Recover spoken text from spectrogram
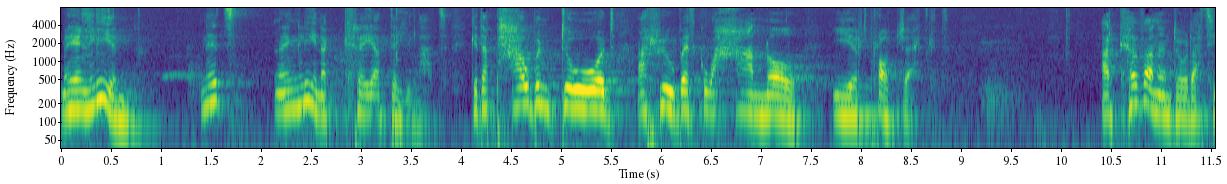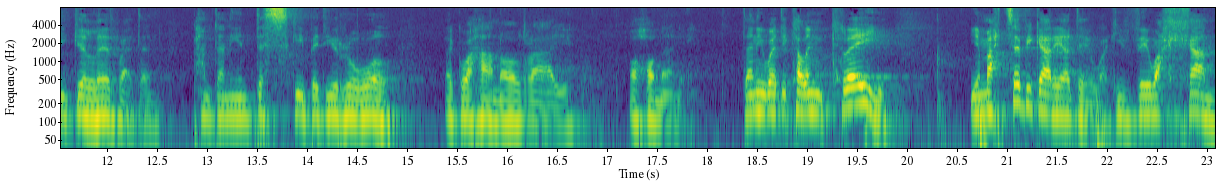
Mae ynglyn, nid ynglyn â creu adeilad, gyda pawb yn dod â rhywbeth gwahanol i'r prosiect. A'r cyfan yn dod at ei gilydd wedyn, pan da ni'n dysgu beth i rôl y gwahanol rai ohono ni. Da ni wedi cael yn creu i ymateb i gariad Dew ac i fyw allan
